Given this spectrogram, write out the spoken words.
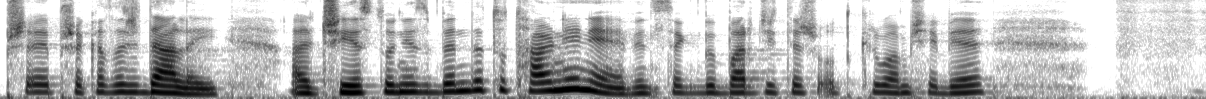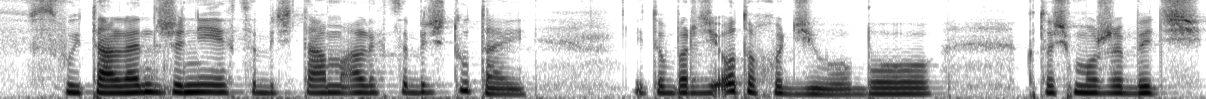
prze, przekazać dalej. Ale czy jest to niezbędne? Totalnie nie, więc jakby bardziej też odkryłam siebie, swój talent, że nie chcę być tam, ale chcę być tutaj. I to bardziej o to chodziło, bo ktoś może być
